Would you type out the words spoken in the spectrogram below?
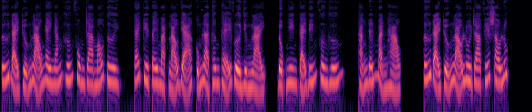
tứ đại trưởng lão ngay ngắn hướng phun ra máu tươi, cái kia tây mặt lão giả cũng là thân thể vừa dừng lại, đột nhiên cải biến phương hướng, thẳng đến Mạnh Hạo. Tứ đại trưởng lão lui ra phía sau lúc,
